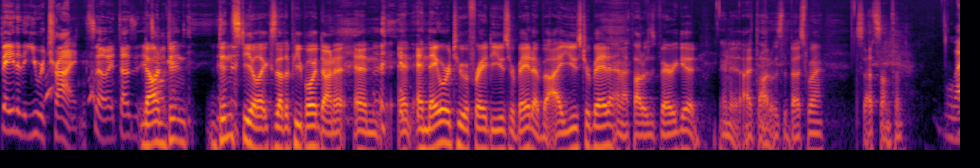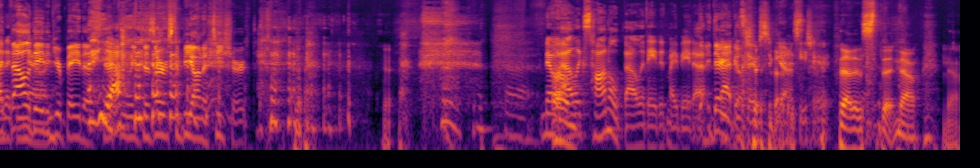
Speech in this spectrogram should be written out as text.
beta that you were trying, so it doesn't. No, I didn't didn't steal it because other people had done it, and, and and they were too afraid to use her beta. But I used her beta, and I thought it was very good, and it, I thought it was the best way. So that's something. Let I validated your beta. yeah. Definitely deserves to be on a T-shirt. Uh, no, um, Alex Honnold validated my beta. There that you go. deserves to be on a T-shirt. That is the no, no.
